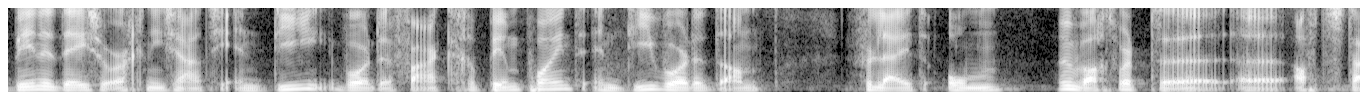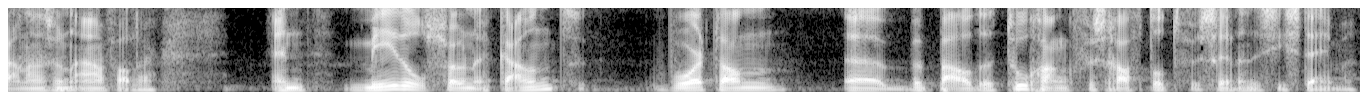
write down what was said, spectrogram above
binnen deze organisatie. En die worden vaak gepinpoint en die worden dan verleid om hun wachtwoord eh, af te staan aan zo'n aanvaller. En middels zo'n account wordt dan eh, bepaalde toegang verschaft tot verschillende systemen.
